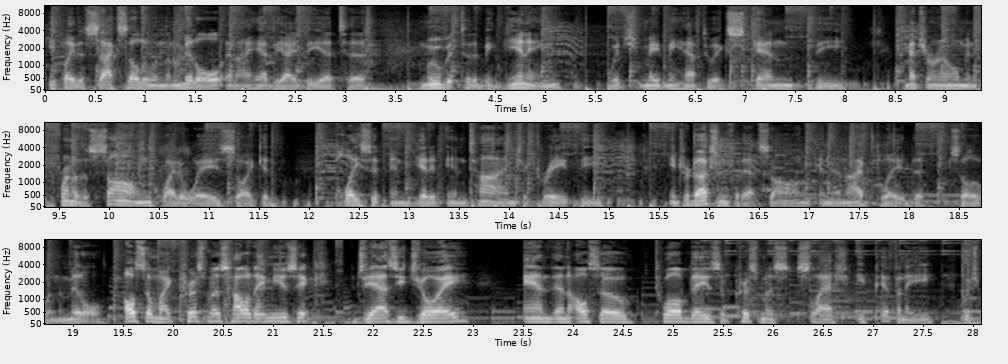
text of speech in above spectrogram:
He played a sax solo in the middle, and I had the idea to move it to the beginning, which made me have to extend the metronome in front of the song quite a ways so I could place it and get it in time to create the introduction for that song, and then I played the solo in the middle. Also, my Christmas holiday music, Jazzy Joy, and then also 12 Days of Christmas slash Epiphany, which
